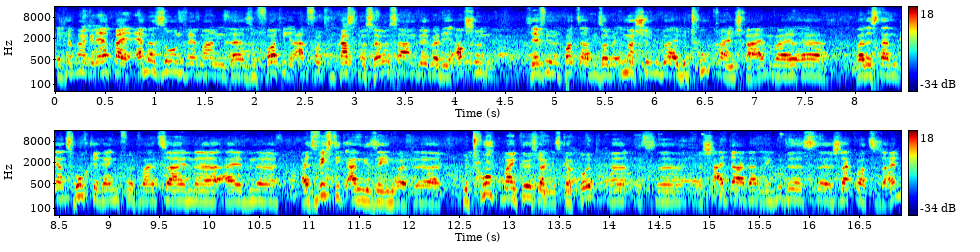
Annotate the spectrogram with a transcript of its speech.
ich hab mal gelernt bei Amazon, wenn man äh, sofortige Antwort vom Customer Service haben will, weil die auch schon sehr viel mit Bots haben, soll man immer schön überall Betrug reinschreiben, weil äh, weil es dann ganz hoch gerankt wird, weil es ein, ein, als wichtig angesehen wird. Betrug, mein Kühlschrank ist kaputt. Es scheint da dann ein gutes Schlagwort zu sein.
